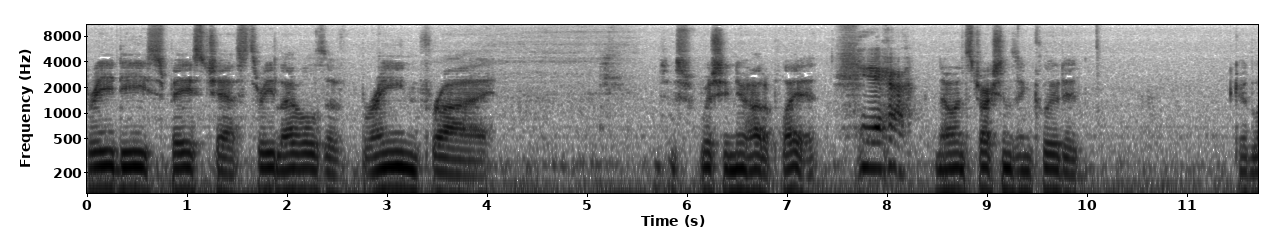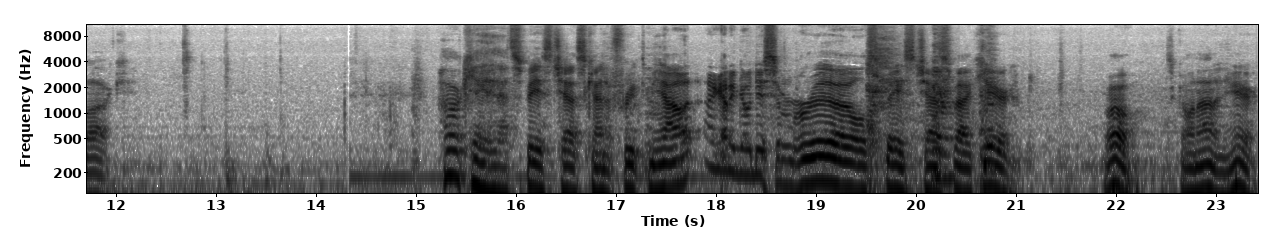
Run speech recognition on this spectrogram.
3D space chess. Three levels of brain fry. Just wish you knew how to play it. Yeah. No instructions included. Good luck. Okay, that space chess kind of freaked me out. I gotta go do some real space chess back here. Whoa, what's going on in here?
